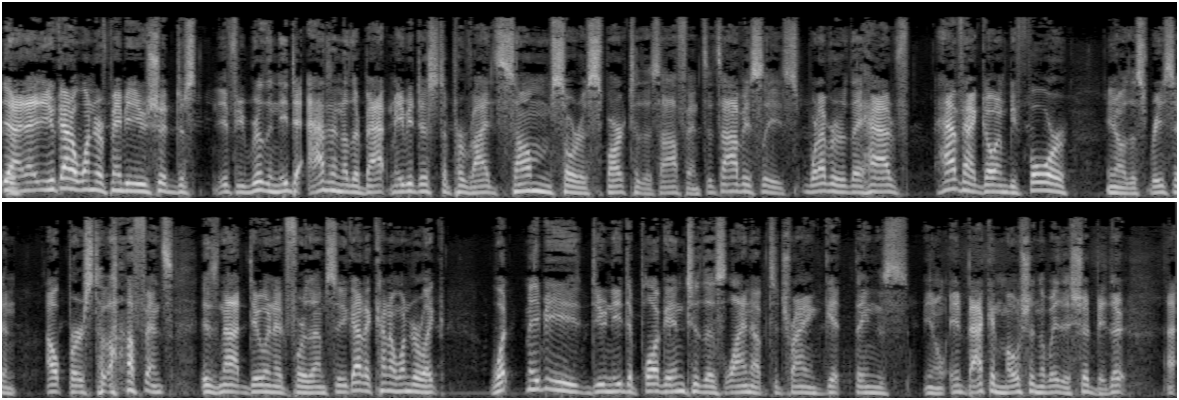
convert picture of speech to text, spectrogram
Yeah, and you got to wonder if maybe you should just, if you really need to add another bat, maybe just to provide some sort of spark to this offense. It's obviously whatever they have have had going before, you know, this recent outburst of offense is not doing it for them. So you got to kind of wonder, like, what maybe do you need to plug into this lineup to try and get things, you know, in, back in motion the way they should be? There, I,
